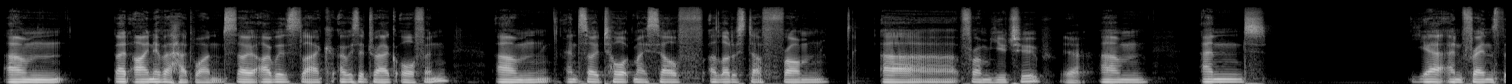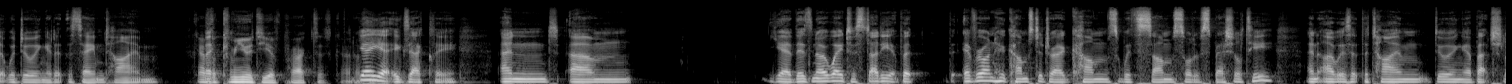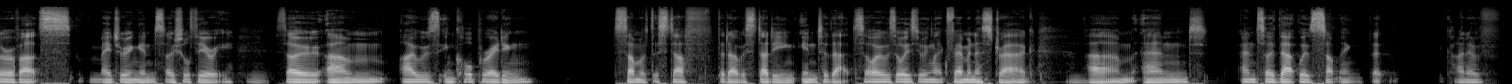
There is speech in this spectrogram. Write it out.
Um, but I never had one. So I was like, I was a drag orphan. Um, and so taught myself a lot of stuff from, uh, from YouTube. Yeah. Um, and yeah, and friends that were doing it at the same time. Kind of a community of practice, kind of. Yeah, yeah, exactly. And um, yeah, there's no way to study it, but everyone who comes to drag comes with some sort of specialty. And I was at the time doing a Bachelor of Arts majoring in social theory. So um, I was incorporating some of the stuff that I was studying into that. So I was always doing like feminist drag. Um, and and so that was something that kind of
